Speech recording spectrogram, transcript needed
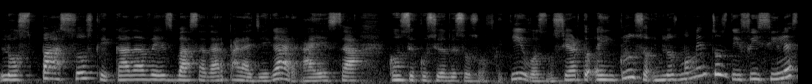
los pasos que cada vez vas a dar para llegar a esa consecución de esos objetivos, ¿no es cierto? E incluso en los momentos difíciles,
